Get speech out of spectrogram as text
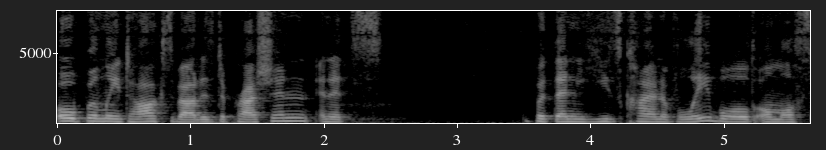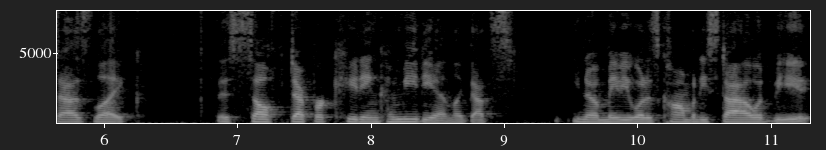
openly talks about his depression, and it's, but then he's kind of labeled almost as like this self-deprecating comedian like that's you know maybe what his comedy style would be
